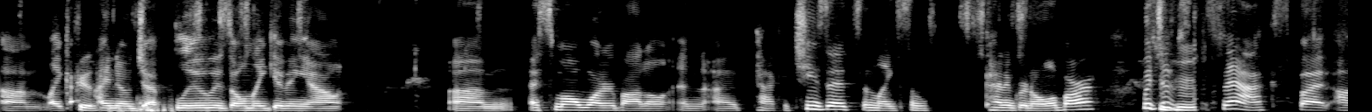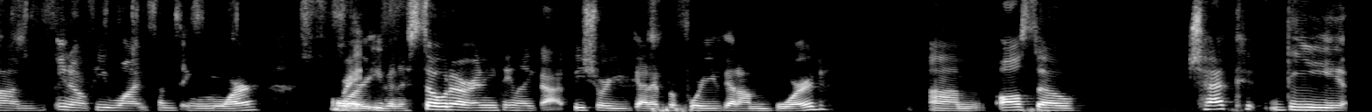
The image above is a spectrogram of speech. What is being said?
Um, like True. I know JetBlue is only giving out um, a small water bottle and a pack of Cheez Its and like some kind of granola bar, which mm-hmm. is snacks. But, um, you know, if you want something more or right. even a soda or anything like that, be sure you get it before you get on board. Um, also, check the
